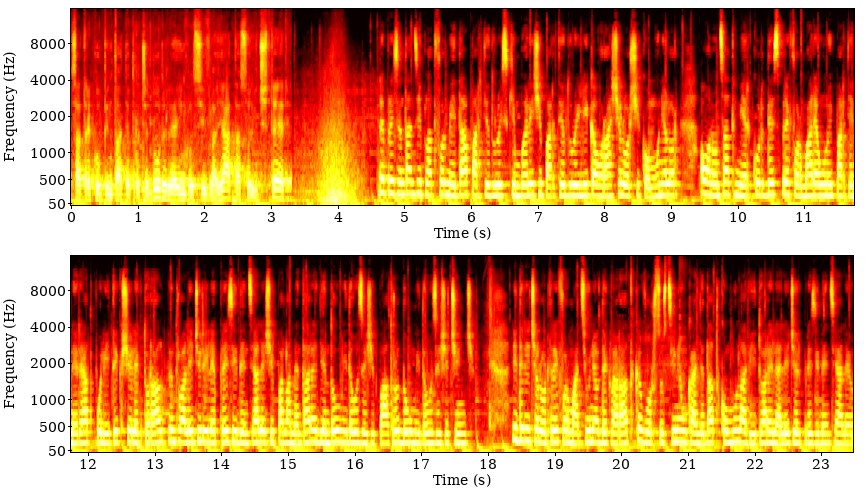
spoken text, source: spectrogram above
S-a trecut prin toate procedurile, inclusiv la IATA, solicitări. Reprezentanții platformei DA, Partidului Schimbării și Partidului Liga Orașelor și Comunelor au anunțat miercuri despre formarea unui parteneriat politic și electoral pentru alegerile prezidențiale și parlamentare din 2024-2025. Liderii celor trei formațiuni au declarat că vor susține un candidat comun la viitoarele alegeri prezidențiale.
